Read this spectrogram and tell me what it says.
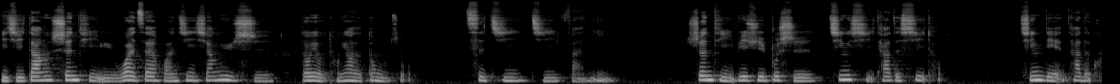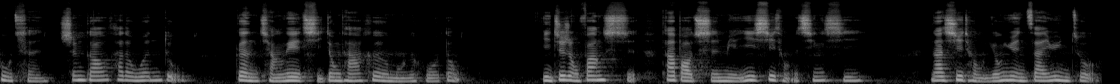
以及当身体与外在环境相遇时，都有同样的动作、刺激及反应。身体必须不时清洗它的系统，清点它的库存，升高它的温度，更强烈启动它荷尔蒙的活动。以这种方式，它保持免疫系统的清晰。那系统永远在运作。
